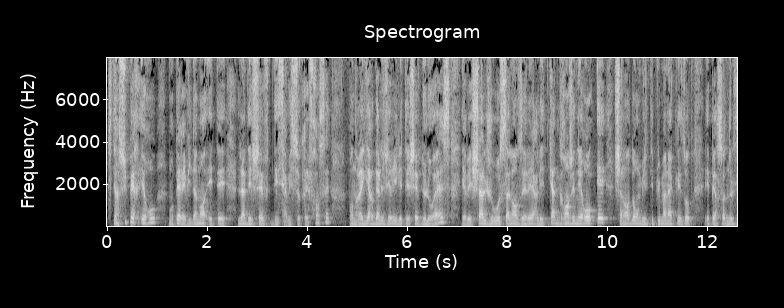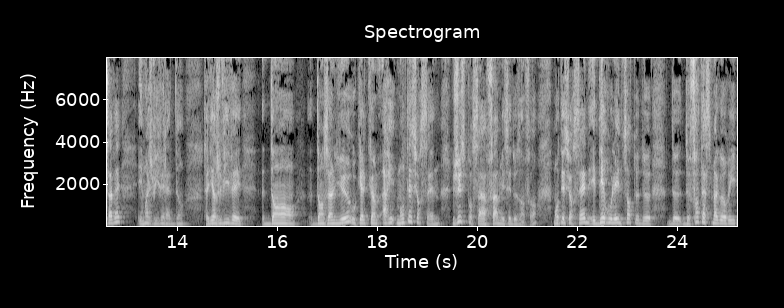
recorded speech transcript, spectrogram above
c'était un super héros. Mon père, évidemment, était l'un des chefs des services secrets français. Pendant la guerre d'Algérie, il était chef de l'OS. Il y avait Charles Jouot, Salan Zeller, les quatre grands généraux et Chalandon, mais il était plus malin que les autres et personne ne le savait. Et moi, je vivais là-dedans. C'est-à-dire, je vivais dans dans un lieu où quelqu'un montait sur scène, juste pour sa femme et ses deux enfants, montait sur scène et déroulait une sorte de, de, de fantasmagorie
